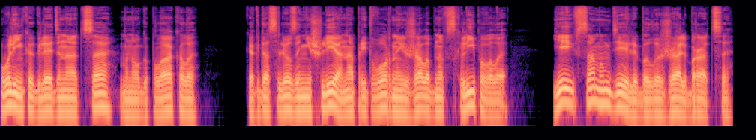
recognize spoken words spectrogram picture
Оленька, глядя на отца, много плакала. Когда слезы не шли, она притворно и жалобно всхлипывала. Ей в самом деле было жаль братца.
